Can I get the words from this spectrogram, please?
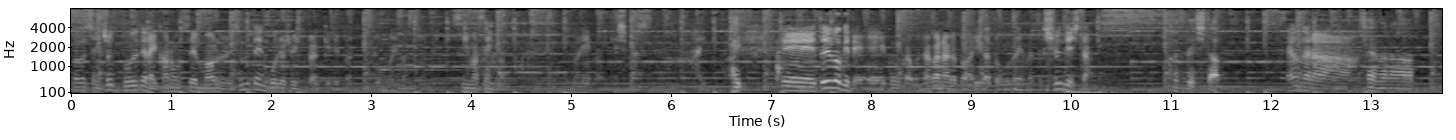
と、私にちょっと届いてない可能性もあるので、その点ご了承いただければと思いますので、すいませんが、お願いいたします。はい。はい。えー、というわけで、えー今回も長々とありがとうございました。旬でした。カズでした。さようなら。さよなら。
